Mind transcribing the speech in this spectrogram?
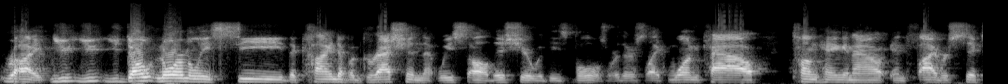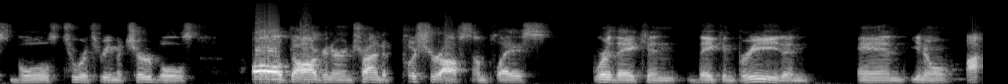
Right. You you you don't normally see the kind of aggression that we saw this year with these bulls where there's like one cow tongue hanging out and five or six bulls, two or three mature bulls all dogging her and trying to push her off someplace where they can they can breed and and you know I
